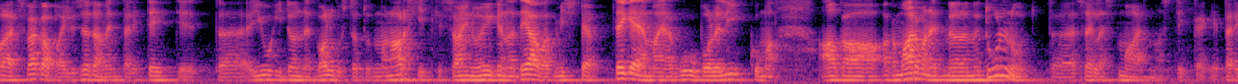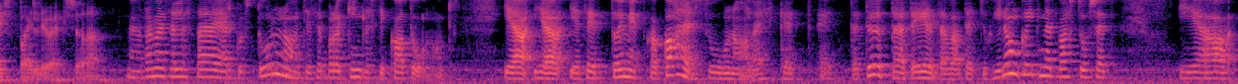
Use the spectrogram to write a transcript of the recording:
oleks väga palju seda mentaliteeti, et äh, juhid on need valgustatud monarhid, kes ainuõigena teavad, mis peab tegema ja kuhu poole liikuma. aga, aga ma arvan, et me oleme tulnud äh, sellest maailmast ikkagi päris palju, eks ole. me oleme sellest ajajärgust tulnud ja see pole kindlasti kadunud ja, ja, ja see toimib ka kahel suunal ehk et, et töötajad eeldavad, et juhil on kõik need vastused ja,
